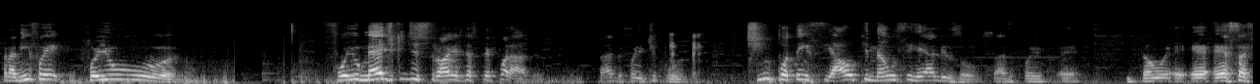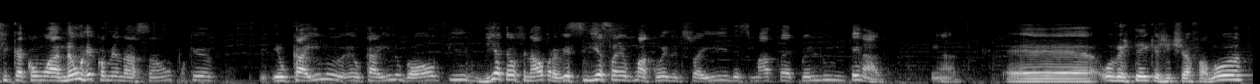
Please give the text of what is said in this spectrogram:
para mim foi, foi o foi o Magic Destroyer dessa temporada, sabe? Foi tipo tinha potencial que não se realizou, sabe? Foi é, então é, é, essa fica como a não recomendação porque eu caí no eu caí no golpe, vi até o final para ver se ia sair alguma coisa disso aí, desse mata ele não tem nada, não tem nada. É, overtake a gente já falou.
